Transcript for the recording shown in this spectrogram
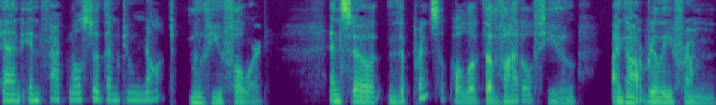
And in fact, most of them do not move you forward. And so the principle of the vital few I got really from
